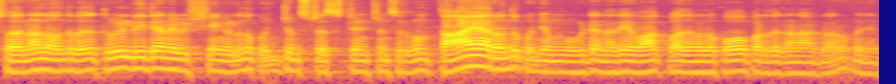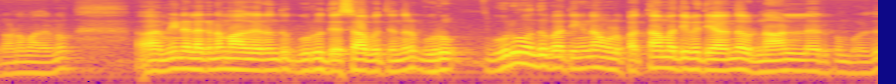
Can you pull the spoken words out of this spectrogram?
ஸோ அதனால் வந்து பார்த்திங்கன்னா தொழில் ரீதியான விஷயங்கள் வந்து கொஞ்சம் ஸ்ட்ரெஸ் டென்ஷன்ஸ் இருக்கும். தாயார் வந்து கொஞ்சம் உங்கள்கிட்ட நிறைய வாக்குவாதங்களை கோவப்படுறதுக்கான வாய்ப்புலாம் கொஞ்சம் கவனமாக இருக்கணும். மீன லக்னமாக இருந்து குரு தசாபத்தி வந்து குரு குரு வந்து பார்த்திங்கன்னா உங்களுக்கு பத்தாம் அதிபதியாக இருந்து ஒரு நாளில் இருக்கும்போது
